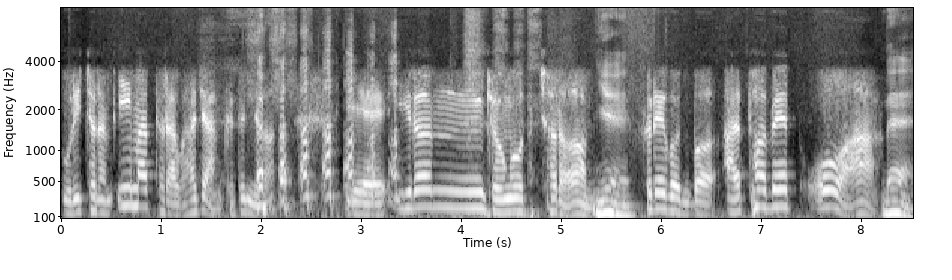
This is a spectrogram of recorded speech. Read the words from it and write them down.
우리처럼 이마트라고 하지 않거든요. 예, 이런 경우처럼 예. 그리고 뭐 알파벳 O와 네.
